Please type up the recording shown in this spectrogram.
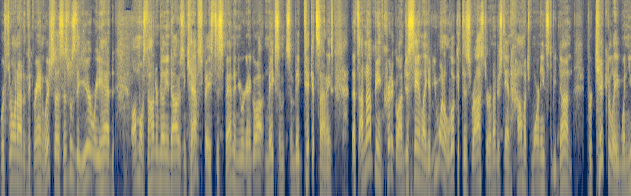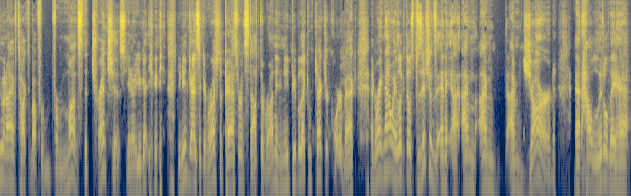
were throwing out at the mm-hmm. grand wish list. This was the year where you had almost 100 million dollars in cap space to spend, and you were going to go out and make some some big ticket signings. That's I'm not being critical. I'm just saying like if you want to look at this roster and understand how much more needs to be done, particularly when you and I have talked about for for months the trenches. You know, you got you, you need guys that can rush the passer and stop the run, and you need people that can protect your quarterback. And right now, I look at those positions, and I, I'm I'm I'm jarred at how little they have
